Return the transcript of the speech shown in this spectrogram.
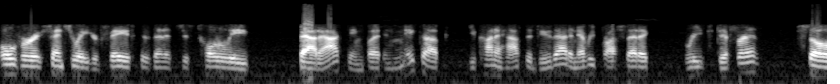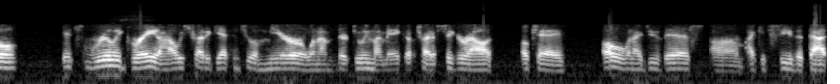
over accentuate your face because then it's just totally bad acting. But in makeup, you kind of have to do that, and every prosthetic reads different. So it's really great. I always try to get into a mirror when I'm they're doing my makeup, try to figure out, okay, oh, when I do this, um, I could see that, that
